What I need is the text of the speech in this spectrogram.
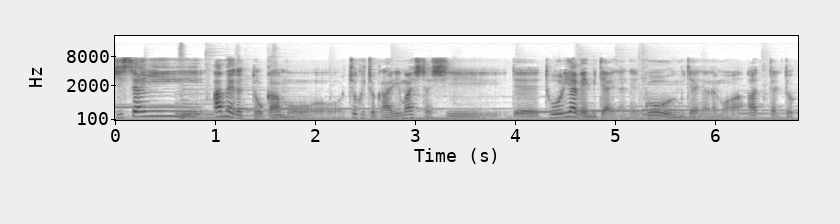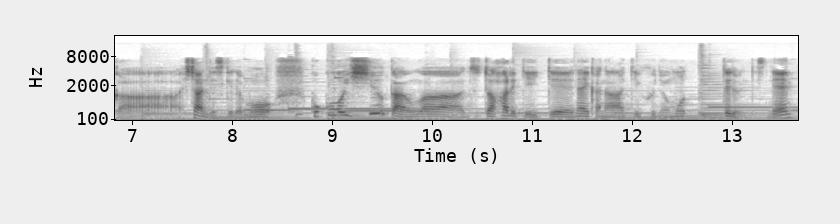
実際に雨とかもちょくちょくありましたしで通り雨みたいなね豪雨みたいなのもあったりとかしたんですけどもここ1週間はずっと晴れていてないかなっていうふうに思ってるんですね。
